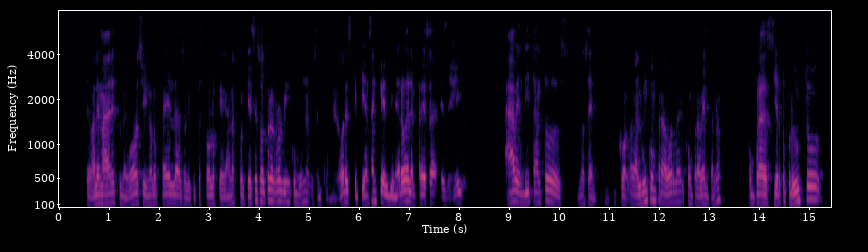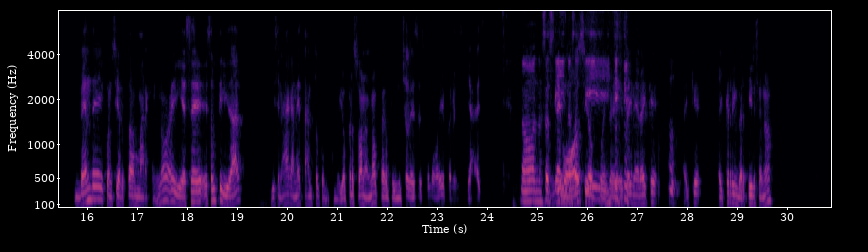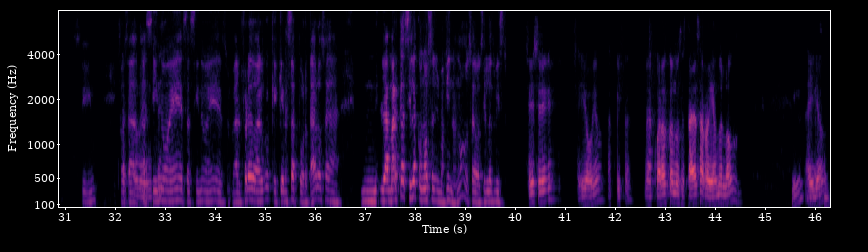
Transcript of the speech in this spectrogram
te vale madre tu negocio y no lo pelas o le quitas todo lo que ganas, porque ese es otro error bien común en los emprendedores, que piensan que el dinero de la empresa es de ellos ah, vendí tantos, no sé, algún comprador, compra-venta, ¿no? Compra cierto producto, vende con cierto margen, ¿no? Y ese, esa utilidad, dicen, ah, gané tanto como, yo persona, ¿no? Pero pues muchas veces es como, oye, pero ya es... No, no es así, negocio, no es así. pues e-, ese dinero hay que, hay que, hay que reinvertirse, ¿no? Sí. O sea, así no es, así no es. Alfredo, algo que quieras aportar, o sea, mm, la marca sí la conoces, me imagino, ¿no? O sea, sí la has visto. Sí, sí, sí, obvio, Aquifa. Me acuerdo cuando se está desarrollando el logo. Ahí yo.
